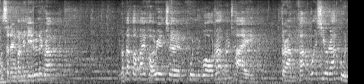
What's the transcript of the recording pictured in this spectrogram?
อแสดงความยินดีด้วยนะครับลำดับต่อไปขอเรียนเชิญ คุณวรฤทัย ตรังควชิรกุล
